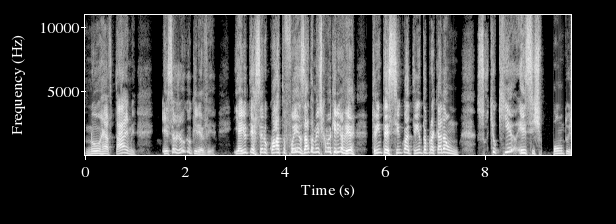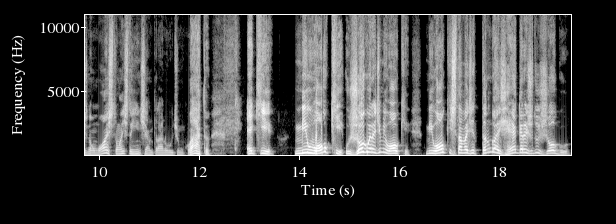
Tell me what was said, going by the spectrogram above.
no halftime. Esse é o jogo que eu queria ver. E aí o terceiro quarto foi exatamente como eu queria ver. 35 a 30 para cada um. Só que o que esses pontos não mostram, antes da gente entrar no último quarto, é que Milwaukee, o jogo era de Milwaukee. Milwaukee estava ditando as regras do jogo.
